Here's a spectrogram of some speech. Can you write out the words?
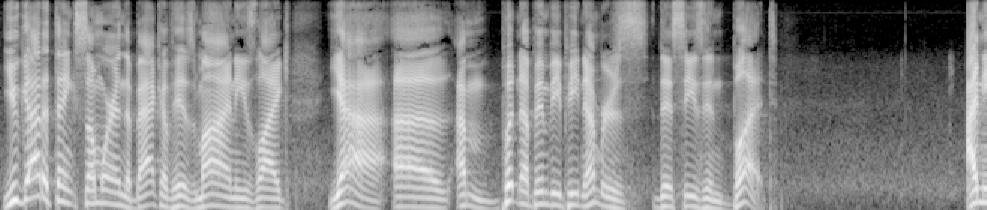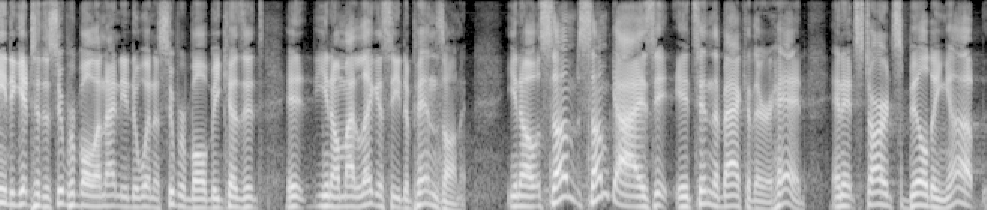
you got to think somewhere in the back of his mind, he's like, yeah, uh, I'm putting up MVP numbers this season, but I need to get to the Super Bowl and I need to win a Super Bowl because it's it you know my legacy depends on it. You know, some some guys it, it's in the back of their head and it starts building up.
